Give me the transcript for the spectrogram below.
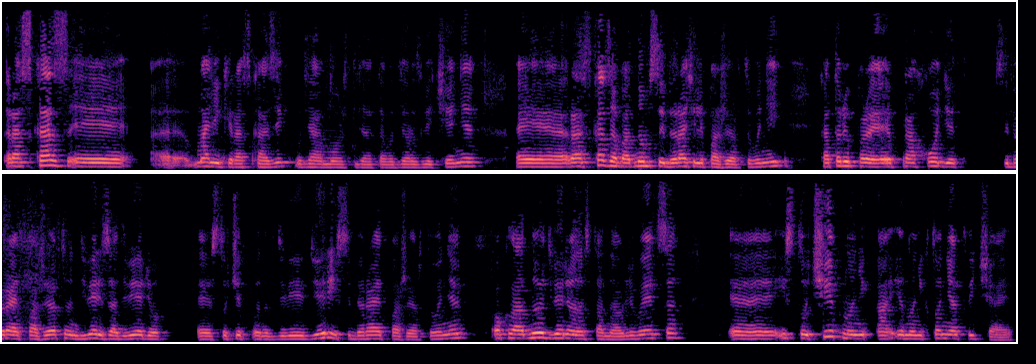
рассказ, маленький рассказик для, может, для того, для развлечения. Рассказ об одном собирателе пожертвований, который проходит собирает пожертвования, дверь за дверью э, стучит в две двери и собирает пожертвования. Около одной двери он останавливается э, и стучит, но, не, а, но никто не отвечает.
